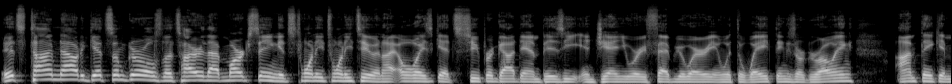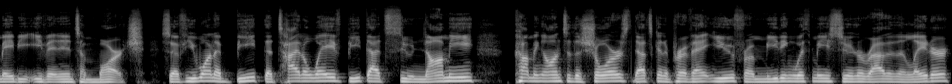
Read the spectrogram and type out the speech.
it's time now to get some girls. Let's hire that Mark Sing. It's 2022. And I always get super goddamn busy in January, February. And with the way things are growing, I'm thinking maybe even into March. So if you want to beat the tidal wave, beat that tsunami coming onto the shores, that's going to prevent you from meeting with me sooner rather than later.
